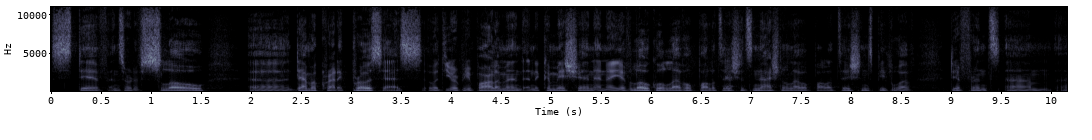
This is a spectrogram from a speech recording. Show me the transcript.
stiff and sort of slow uh, democratic process with the European Parliament and the Commission, and you have local level politicians, yeah. national level politicians. People have different um, uh,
